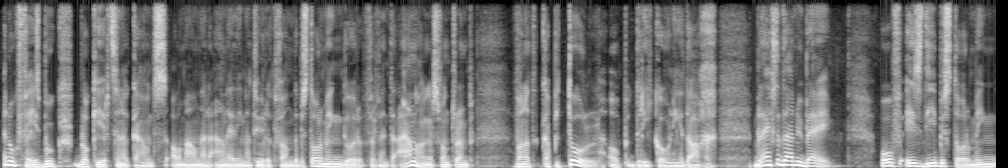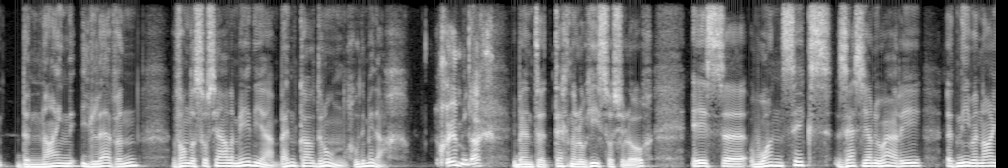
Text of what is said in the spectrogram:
En ook Facebook blokkeert zijn accounts. Allemaal naar de aanleiding natuurlijk van de bestorming door vervente aanhangers van Trump van het Capitool op Drie Koningendag. Blijft het daar nu bij? Of is die bestorming de 9-11 van de sociale media? Ben Caudron, goedemiddag. Goedemiddag. Je bent technologie-socioloog. Is uh, 1-6, 6 januari, het nieuwe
